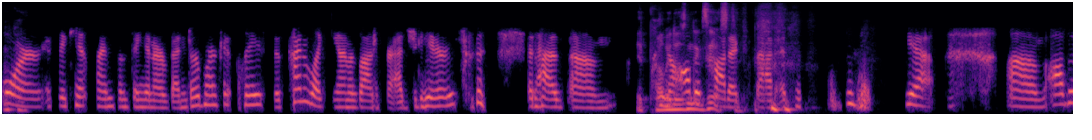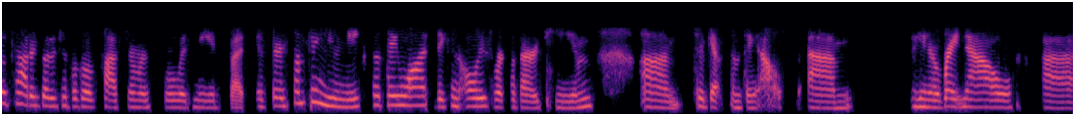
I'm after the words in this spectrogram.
Okay. Or if they can't find something in our vendor marketplace, it's kind of like Amazon for educators. it has um, it probably you know, all the exist. products that yeah um, all the products that a typical classroom or school would need. But if there's something unique that they want, they can always work with our team um, to get something else. Um, you know, right now, uh,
